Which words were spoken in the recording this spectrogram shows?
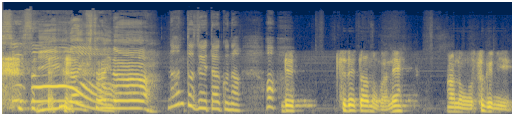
しそう。ーいいな行きたいななんと贅沢な。あ、で、釣れたのがね、あの、すぐに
